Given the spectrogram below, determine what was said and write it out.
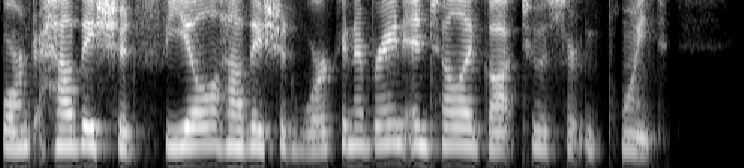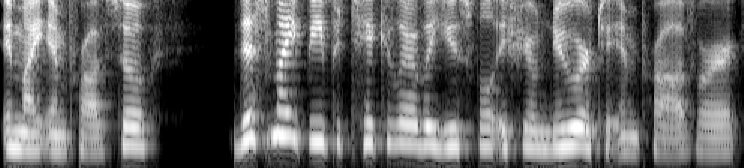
formed, how they should feel, how they should work in a brain until I got to a certain point in my improv. So this might be particularly useful if you're newer to improv or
